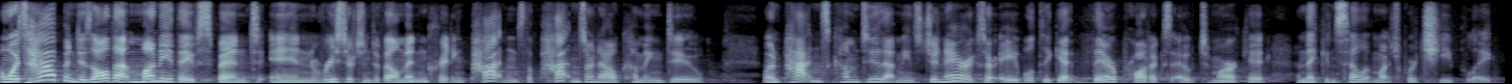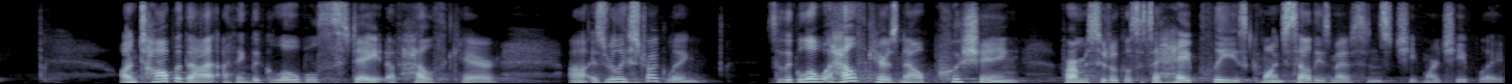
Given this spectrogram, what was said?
And what's happened is all that money they've spent in research and development and creating patents, the patents are now coming due. When patents come due, that means generics are able to get their products out to market and they can sell it much more cheaply. On top of that, I think the global state of healthcare uh, is really struggling. So the global healthcare is now pushing pharmaceuticals to say, hey, please, come on, sell these medicines cheap, more cheaply.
